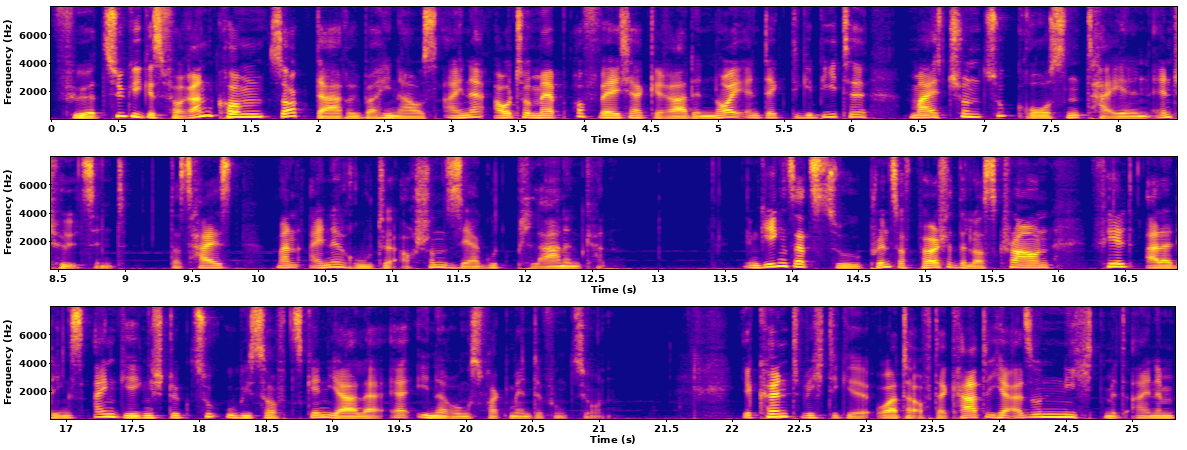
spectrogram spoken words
Für zügiges Vorankommen sorgt darüber hinaus eine Automap, auf welcher gerade neu entdeckte Gebiete meist schon zu großen Teilen enthüllt sind. Das heißt, man eine Route auch schon sehr gut planen kann. Im Gegensatz zu Prince of Persia The Lost Crown fehlt allerdings ein Gegenstück zu Ubisofts genialer Erinnerungsfragmente-Funktion. Ihr könnt wichtige Orte auf der Karte hier also nicht mit einem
